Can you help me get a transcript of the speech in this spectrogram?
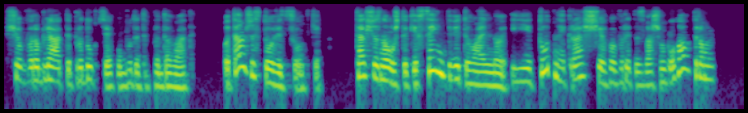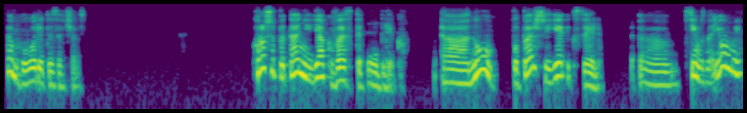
щоб виробляти продукцію, яку будете продавати, от там вже 100%. Так що, знову ж таки, все індивідуально, і тут найкраще говорити з вашим бухгалтером та обговорювати завчасно. Хороше питання, як вести облік. Е, ну, по-перше, є Excel. Е, всім знайомий.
